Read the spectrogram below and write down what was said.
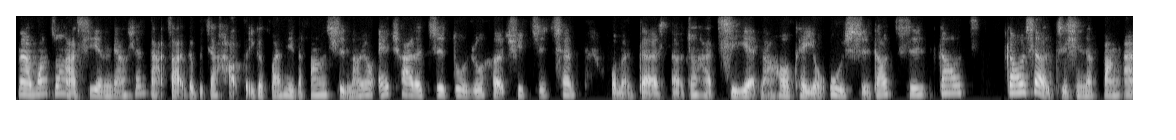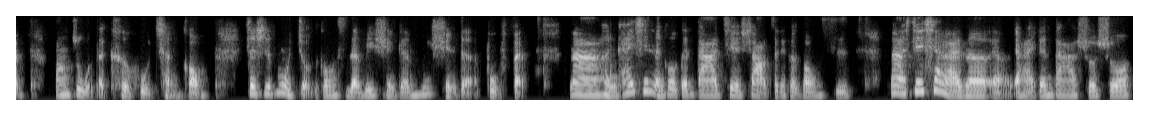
那帮中小企业量身打造一个比较好的一个管理的方式，然后用 HR 的制度如何去支撑。我们的呃中小企业，然后可以有务实、高质、高高效执行的方案，帮助我的客户成功。这是木九的公司的 vision 跟 mission 的部分。那很开心能够跟大家介绍这个公司。那接下来呢，呃，要来跟大家说说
